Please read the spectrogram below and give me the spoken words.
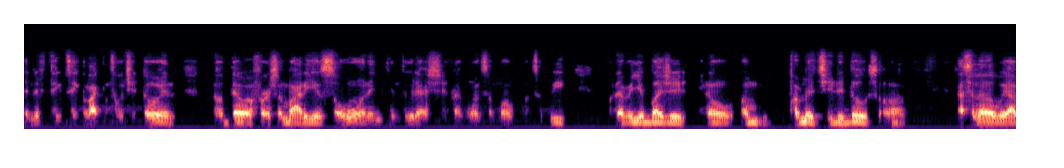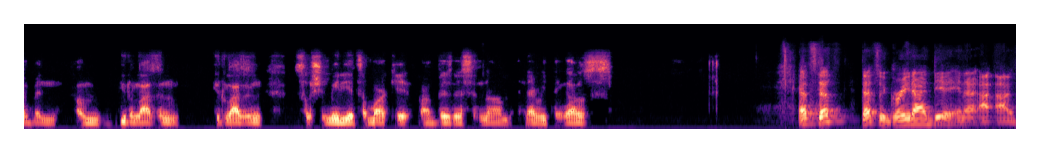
and if they take a liking to what you're doing, you know, they'll refer somebody and so on, and you can do that shit like once a month, once a week, whatever your budget you know um, permits you to do. So uh, that's another way I've been um, utilizing utilizing social media to market my business and um and everything else. That's that's that's a great idea, and I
